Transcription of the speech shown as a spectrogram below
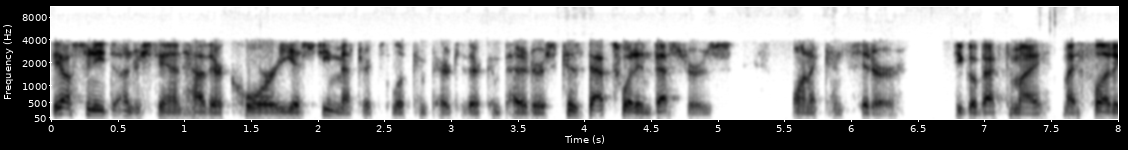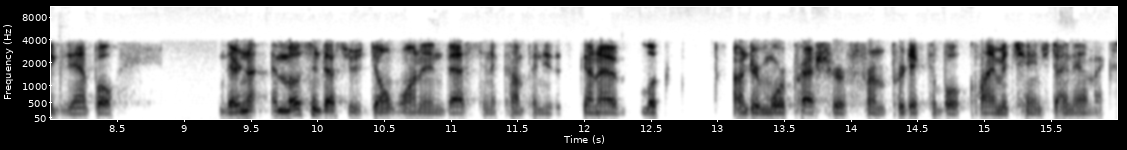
They also need to understand how their core ESG metrics look compared to their competitors because that's what investors want to consider. If you go back to my my flood example, they're not most investors don't want to invest in a company that's going to look under more pressure from predictable climate change dynamics.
